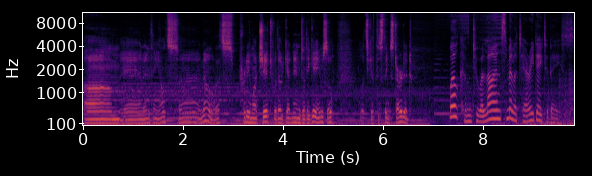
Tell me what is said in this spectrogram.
Um, and anything else? Uh, no, that's pretty much it without getting into the game, so let's get this thing started. Welcome to Alliance Military Database.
